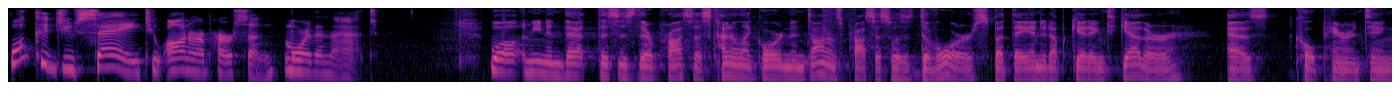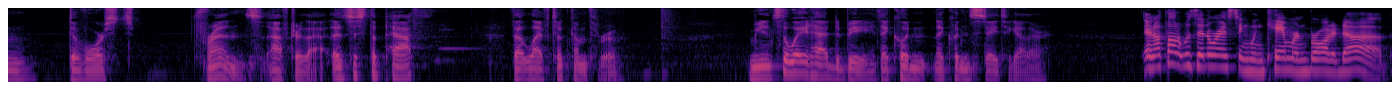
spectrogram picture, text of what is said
What could you say to honor a person more than that? Well, I mean, in that this is their process, kind of like Gordon and Donna's process was divorce, but they ended up getting together as co parenting divorced friends after that. It's just the path that life took them through. I mean, it's the way it had to be. They couldn't they couldn't stay together. And I thought it was interesting when Cameron brought it up.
